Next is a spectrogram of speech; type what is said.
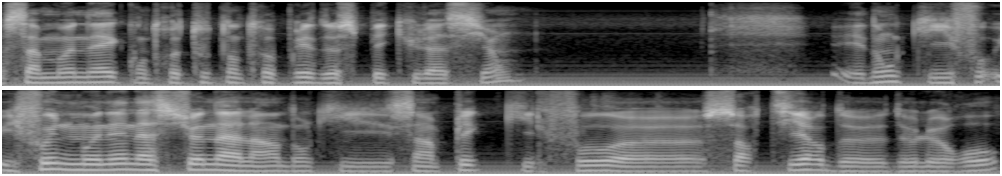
sa monnaie contre toute entreprise de spéculation. Et donc il faut, il faut une monnaie nationale, hein. donc ça implique qu'il faut euh, sortir de, l'euro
